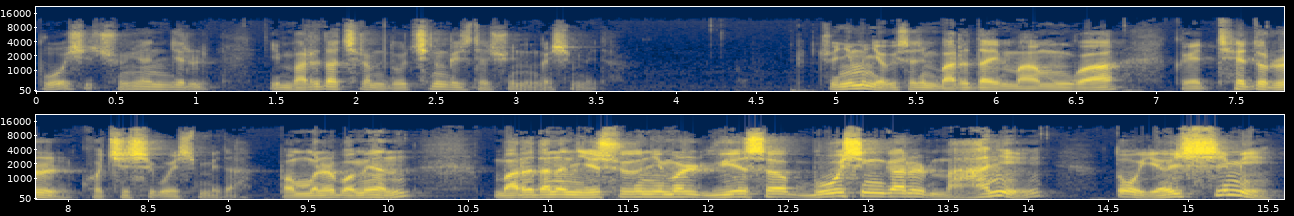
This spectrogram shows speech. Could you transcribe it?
무엇이 중요한지를 이 마르다처럼 놓치는 것이 될 수 있는 것입니다. 주님은 여기서 지금 마르다의 마음과 그의 태도를 고치시고 있습니다. 본문을 보면 마르다는 예수님을 위해서 무엇인가를 많이 또 열심히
